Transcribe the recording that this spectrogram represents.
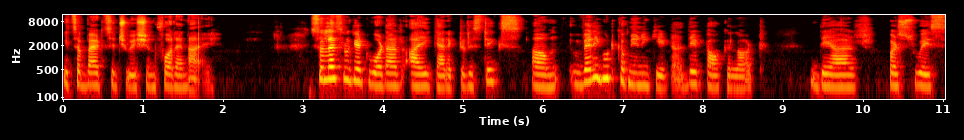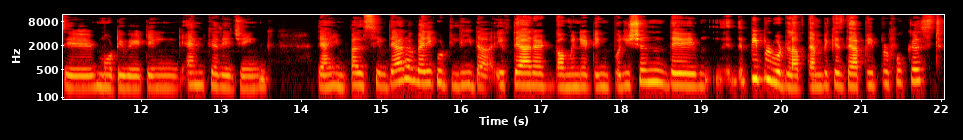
it's a bad situation for an I. So let's look at what are I characteristics. Um, very good communicator. They talk a lot. They are persuasive, motivating, encouraging. They are impulsive. They are a very good leader. If they are at dominating position, they the people would love them because they are people focused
